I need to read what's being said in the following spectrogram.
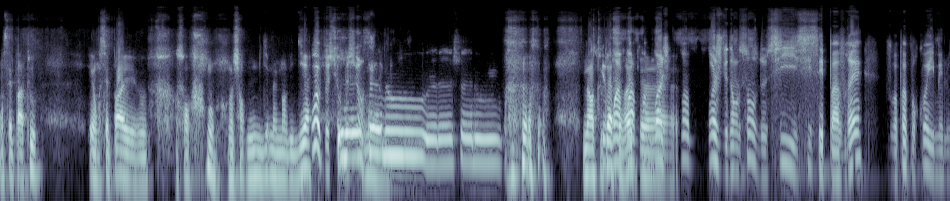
on ne sait pas tout et on ne sait pas. Et, on s'en fout. J'ai même envie de dire. Ouais, bien sûr, bien sûr. Chez nous, chez nous. Mais en tout cas, c'est vrai moi, que. Moi, je, moi, je vais dans le sens de si si c'est pas vrai, je vois pas pourquoi il met le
